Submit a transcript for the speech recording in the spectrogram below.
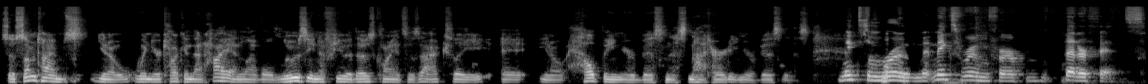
So sometimes, you know, when you're talking that high end level, losing a few of those clients is actually, a, you know, helping your business, not hurting your business. Make some room. It makes room for better fits.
